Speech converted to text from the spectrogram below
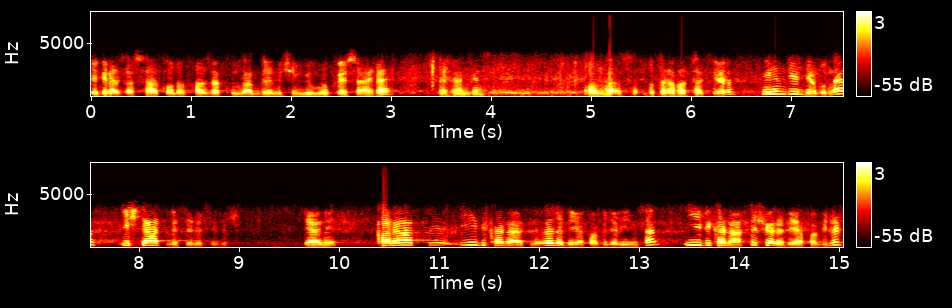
ve biraz da sağ kolu fazla kullandığım için yumruk vesaire efendim ondan bu tarafa takıyorum. Mühim değildir bunlar. İçtihat meselesidir. Yani kanaat, iyi bir kanaatle öyle de yapabilir insan. İyi bir kanaatle şöyle de yapabilir.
